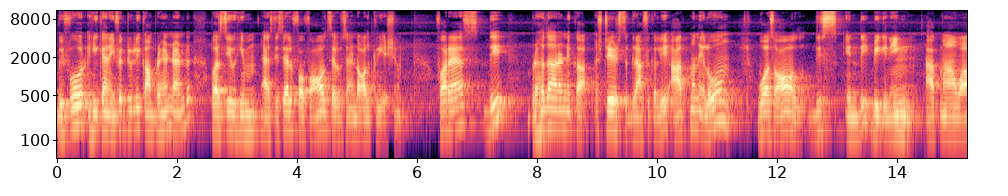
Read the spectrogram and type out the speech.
before he can effectively comprehend and perceive him as the self of all selves and all creation. For as the Brihadaranyaka states graphically Atman alone was all this in the beginning. Atma va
